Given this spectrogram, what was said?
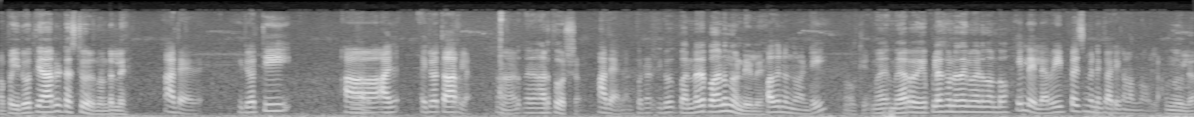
അപ്പോൾ ഇരുപത്തി ആറ് ടെസ്റ്റ് വരുന്നുണ്ടല്ലേ? അതെ അതെ. ഇരുപത്തി ഇരുപത്തി ആറിലാണ് അടുത്ത വർഷം. അതെ അതെ. പന്ത്രണ്ട് പതിനൊന്ന് വണ്ടി. ഓക്കെ. വേറെ റീപ്ലേസ്മെന്റ് എന്തെങ്കിലും വരുന്നുണ്ടോ? ഇല്ല ഇല്ല റീപ്ലേസ്മെന്റ് കാര്യങ്ങളൊന്നുമില്ല. ഒന്നുമില്ല.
